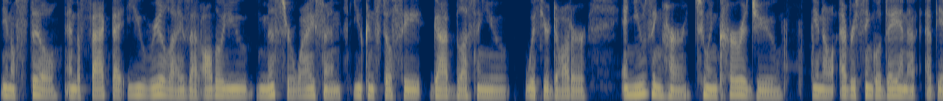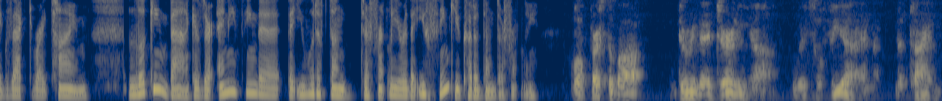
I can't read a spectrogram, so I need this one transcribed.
you know, still. And the fact that you realize that although you miss your wife and you can still see God blessing you with your daughter and using her to encourage you you know, every single day and at, the exact right time. Looking back, is there anything that, that you would have done differently or that you think you could have done differently? Well, first of all, during that journey uh, with Sophia and the time,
